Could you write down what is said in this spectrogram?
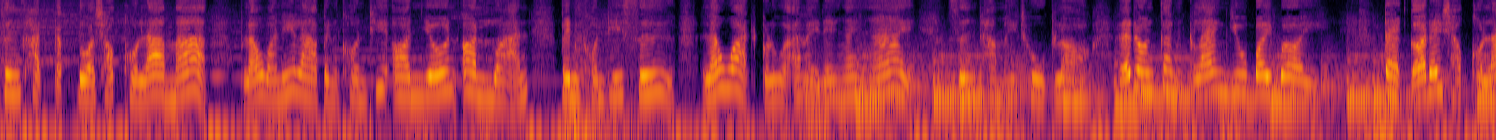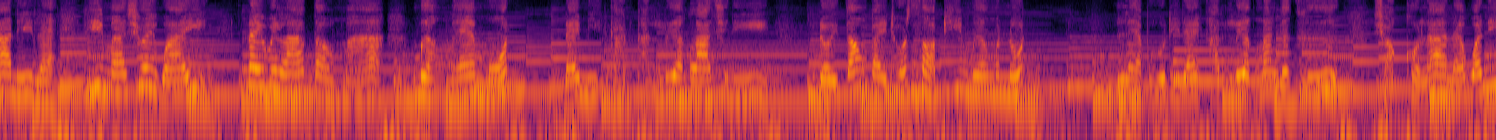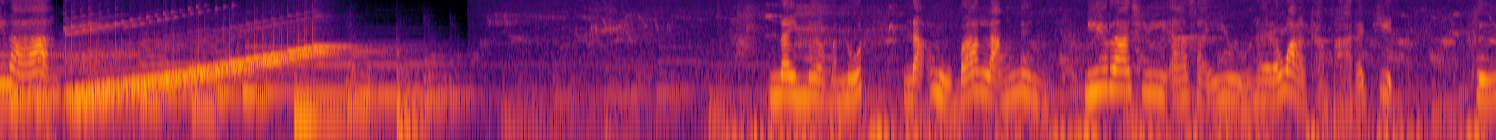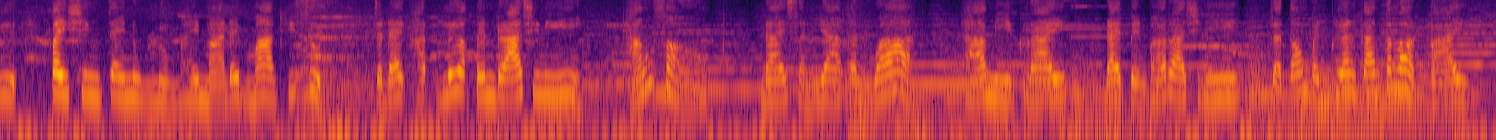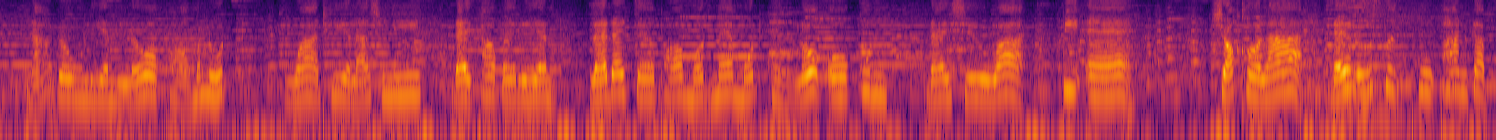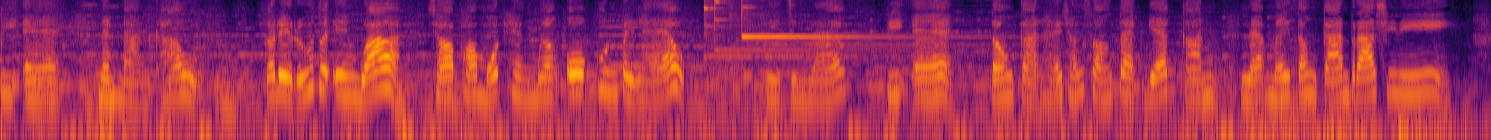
ซึ่งขัดกับตัวช็อกโคล่ามาก เพราะวานิลาเป็นคนที่อ่อนโยนอ่อนหวาน เป็นคนที่ซื่อ และหวาดกลัวอะไรได้ง่าย ๆ ซึ่งทำให้ถูกหลอกและโดนกันแกล้งอยู่บ่อยๆ แต่ก็ได้ช็อกโคล่านี่แหละ ที่มาช่วยไว้ ในเวลาต่อมา เมืองแม่มด ได้มีการคัดเลือกราชินี โดยต้องไปทดสอบที่เมืองมนุษย์ และผู้ที่ได้คัดเลือกนั่นก็คือ ช็อกโกแลตและวานิลาในเมืองมนุษย์ ณ หมู่บ้านหลังหนึ่ง มีราชินีอาศัยอยู่ในระหว่างทำภารกิจ คือไปชิงใจหนุ่มๆให้มาได้มากที่สุด จะได้คัดเลือกเป็นราชินี ทั้งสอง ได้สัญญากันว่า ถ้ามีใคร ได้เป็นพระราชินีจะต้องเป็นเพื่อนกันตลอดไปณโรงเรียนโลกของมนุษย์ ว่าที่ราชินีได้เข้าไปเรียน และได้เจอพ่อมดแม่มดแห่งโลกโอกุลได้ชื่อว่าปีแอร์ช็อกโคล่าได้รู้สึกผูกพันกับปีแอร์นานๆเข้า ก็ได้รู้ตัวเองว่าชอบพ่อมดแห่งเมืองโอกุลไปแล้ว ที่จริงแล้วปีแอร์ ต้องการให้ทั้งสองแตกแยกกัน และไม่ต้องการราชินี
